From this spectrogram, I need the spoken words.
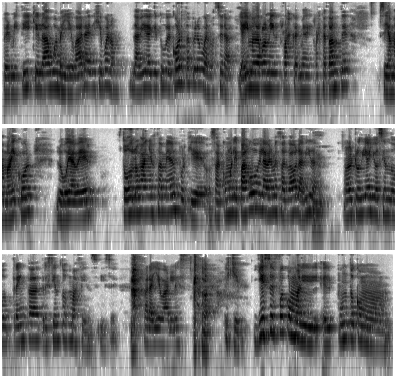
permití que el agua me llevara y dije, bueno, la vida que tuve corta, pero bueno, será. Y ahí me agarró mi, rasca- mi rescatante, se llama Michael, lo voy a ver todos los años también, porque, o sea, ¿cómo le pago el haberme salvado la vida? Mm. El otro día yo haciendo 30, 300 muffins hice para llevarles. Es que, y ese fue como el, el punto como,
